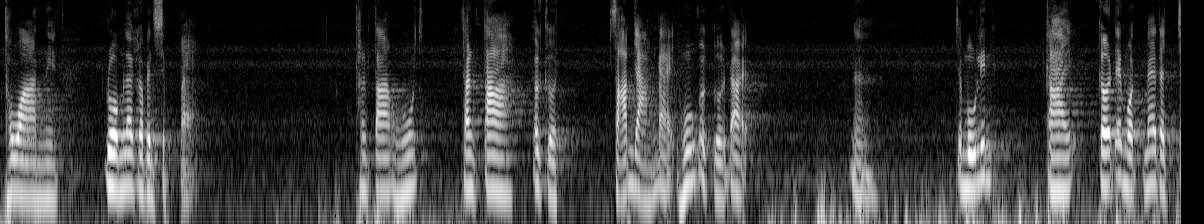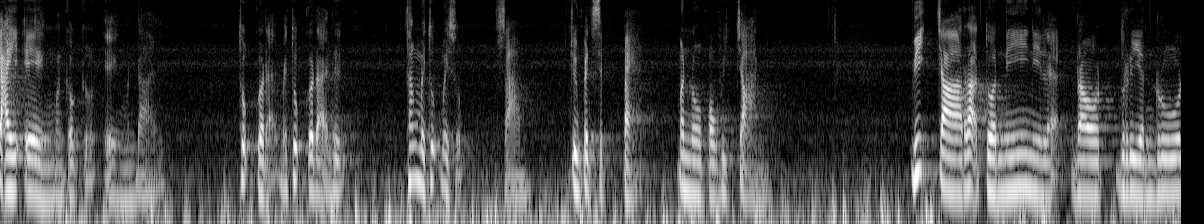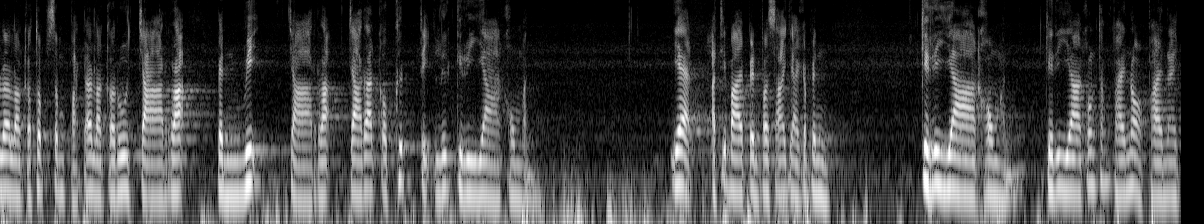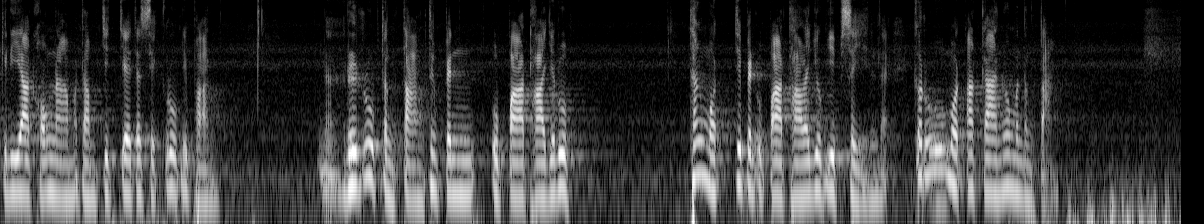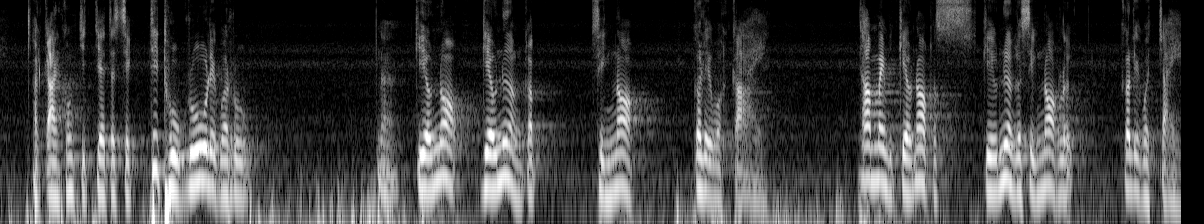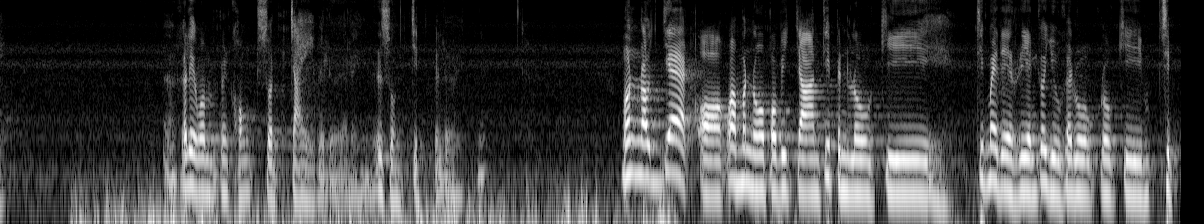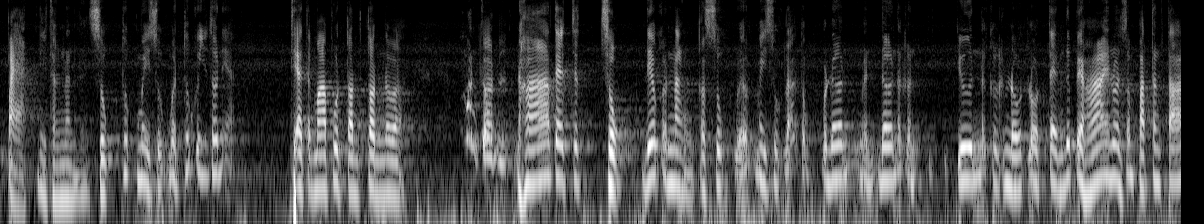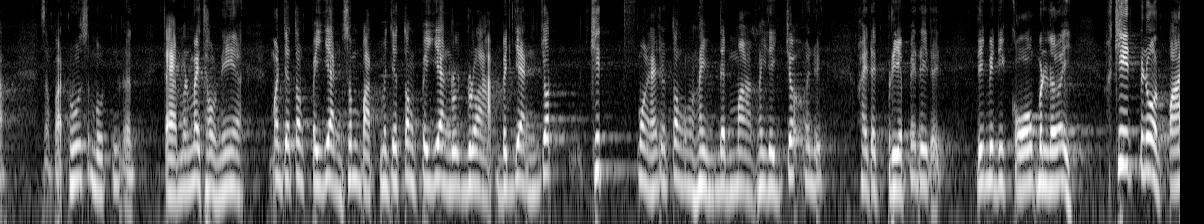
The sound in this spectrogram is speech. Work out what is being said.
ทวารนนี่รวมแล้วก็เป็นสิบแปดทางตาหูทางตาก็เกิด สามอย่างได้ หูก็เกิดได้นะจมูกลิ้นกายเกิดได้หมดแม้แต่ใจเองมันก็เกิดเองมันได้ ทุกข์ก็ได้ ไม่ทุกข์ก็ได้หรือทั้งไม่ทุกข์ไม่สุขสามจึงเป็นสิบแปดมโนปวิจารวิจาระตัวนี้นี่แหละ เราเรียนรู้แล้วเรากระทบสัมผัสแล้วเราก็รู้จาระเป็นวิจาระจาระก็พฤติหรือกิริยาของมัน แยกอธิบายเป็นภาษาใหญ่ก็เป็นกิริยาของมัน กิริยาของทั้งภายนอกภายในกิริยาของนามธรรมจิตเจตสิกรูปนิพพานนะหรือรูปต่างๆซึ่งเป็นอุปาทายรูป ทั้งหมดที่เป็นอุปาทายรูปยีิบสี่นั่นแหละก็รู้หมดอาการของมันต่างๆ อาการของจิตเจตสิกที่ถูกรู้เรียกว่ารู้นะเกี่ยวนอกเกี่ยวเนื่องกับสิ่งนอก ก็เรียกว่ากาย ถ้าไม่เกี่ยวนอกกับเกี่ยวเนื่องกับสิ่งนอกเลย ก็เรียกว่าใจ ก็เรียกว่ามันเป็นของส่วนใจไปเลยอะไรหรือส่วนจิตไปเลยมันเราแยกออกว่ามโนปวิจารที่เป็นโลกีที่ไม่ได้เรียนก็อยู่กับโลกีสิบแปดนี่ทั้งนั้นเลยสุขทุกข์ไม่สุขเมันทุกข์ก็อยู่เท่านี้ที่อาตมาพูดตอนต้นนะว่า มันก็หาแต่จะสุข เดี๋ยวก็นั่งก็สุขเดี๋ยวไม่สุขแล้วต้องเดินเดินแล้วก็ยืนแล้วก็โดดโลดเต้นหรือไปหายนวลสัมผัสต่างๆสัมผัสหูสมุดแต่มันไม่เท่านี้มันจะต้องไปแย่งสมบัติ มันจะต้องไปแย่งลาบไปแย่งยศคิดว่าจะต้องให้ได้มากให้ได้เยอะให้ได้ให้ได้เปรียบไม่ได้ดีไม่ดีโกงมันเลย คิดไปโน่นไป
